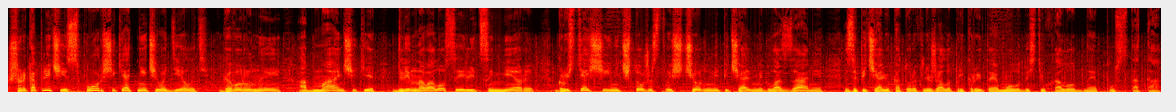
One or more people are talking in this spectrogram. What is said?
широкоплечие спорщики от нечего делать, говоруны, обманщики, длинноволосые лицемеры, грустящие ничтожества с черными печальными глазами, за печалью которых лежала прикрытая молодостью холодная пустота.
